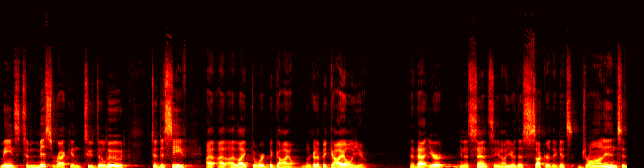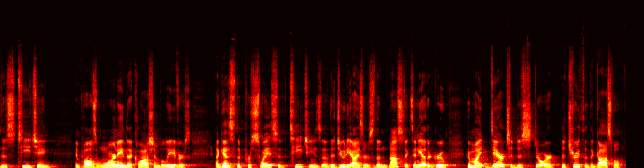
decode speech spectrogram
means to misreckon, to delude, to deceive. I, I, like the word beguile. They're going to beguile you. That you're, in a sense, you know, you're this sucker that gets drawn into this teaching. And Paul's warning the Colossian believers against the persuasive teachings of the Judaizers, the Gnostics, any other group who might dare to distort the truth of the gospel.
